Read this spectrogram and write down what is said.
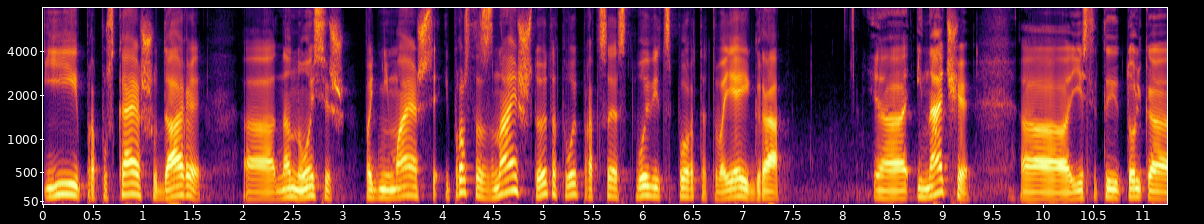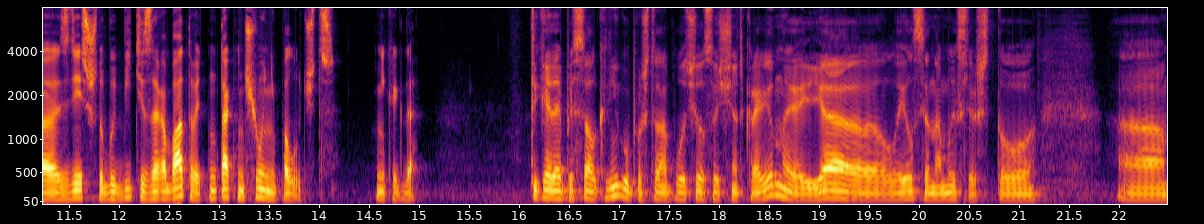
и пропускаешь удары, э, наносишь, поднимаешься, и просто знаешь, что это твой процесс, твой вид спорта, твоя игра. Э, иначе, э, если ты только здесь, чтобы бить и зарабатывать, ну так ничего не получится. Никогда. Ты когда писал книгу, потому что она получилась очень откровенная, я ловился на мысли, что э,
